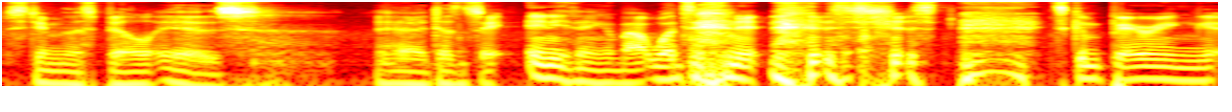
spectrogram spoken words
stimulus bill is. Uh, it doesn't say anything about what's in it. it's just it's comparing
